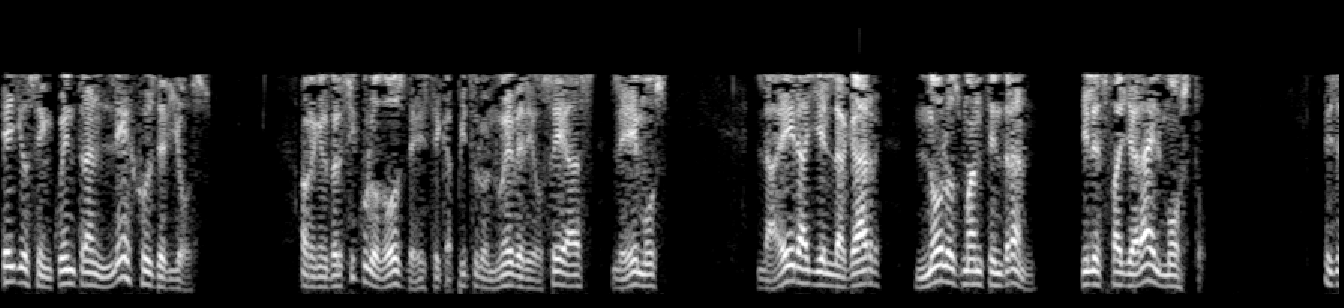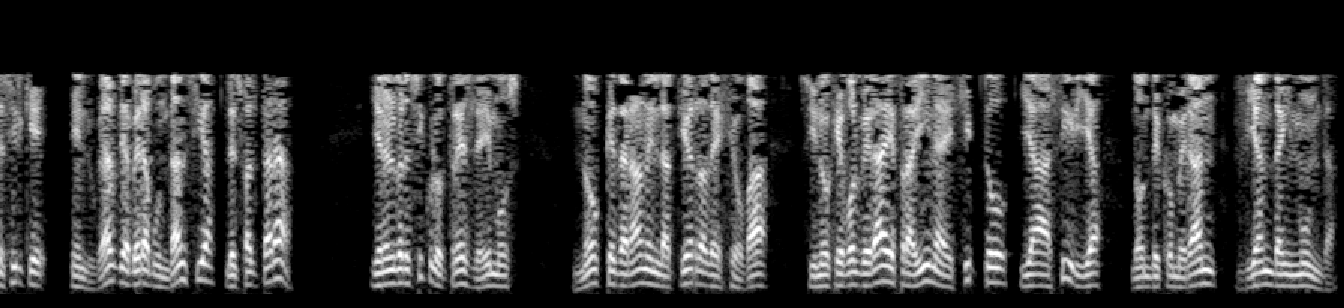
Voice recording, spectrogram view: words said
ellos se encuentran lejos de Dios. Ahora, en el versículo dos de este capítulo nueve de Oseas, leemos, La era y el lagar no los mantendrán, y les fallará el mosto. Es decir, que en lugar de haber abundancia, les faltará. Y en el versículo tres leemos, No quedarán en la tierra de Jehová, sino que volverá Efraín a Egipto y a Asiria, donde comerán vianda inmunda.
